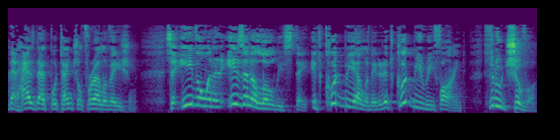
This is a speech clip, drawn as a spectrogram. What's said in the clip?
that has that potential for elevation. So even when it is in a lowly state, it could be elevated, it could be refined through tshuva.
